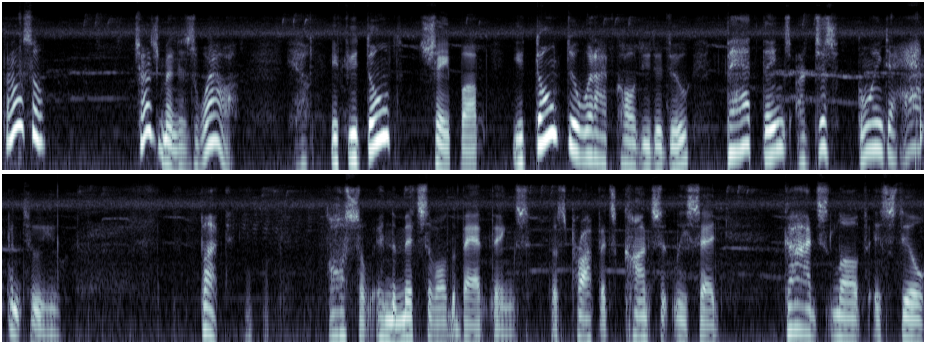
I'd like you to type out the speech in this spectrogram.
but also judgment as well. You know, if you don't shape up, you don't do what I've called you to do, bad things are just going to happen to you. But also, in the midst of all the bad things, those prophets constantly said, God's love is still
